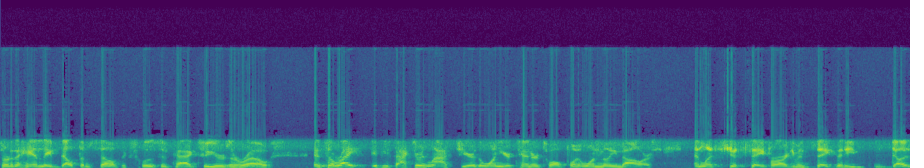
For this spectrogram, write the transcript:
sort of the hand they've dealt themselves. Exclusive tag two years in a row. And so, right, if you factor in last year, the one year tender, $12.1 million, and let's just say, for argument's sake, that he does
